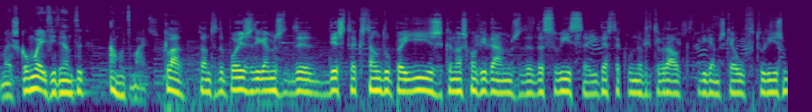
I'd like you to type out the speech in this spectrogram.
mas como é evidente, há muito mais. Claro, portanto, depois, digamos, de, desta questão do país que nós convidamos de, da Suíça e desta coluna vertebral, que digamos que é o futurismo,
